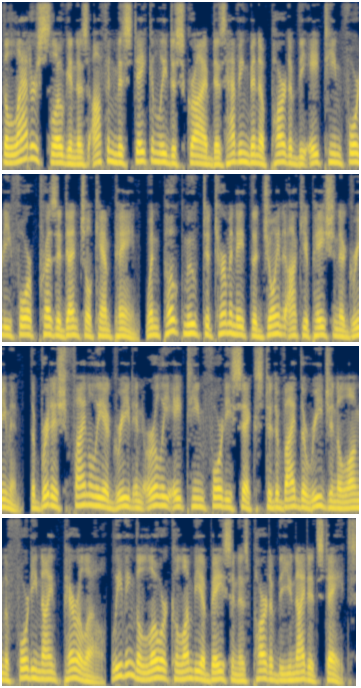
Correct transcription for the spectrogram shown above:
The latter slogan is often mistakenly described as having been a part of the 1844 presidential campaign. When Polk moved to terminate the Joint Occupation Agreement, the British finally agreed in early 1846 to divide the region along the 49th parallel, leaving the lower Columbia Basin as part of the United States.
